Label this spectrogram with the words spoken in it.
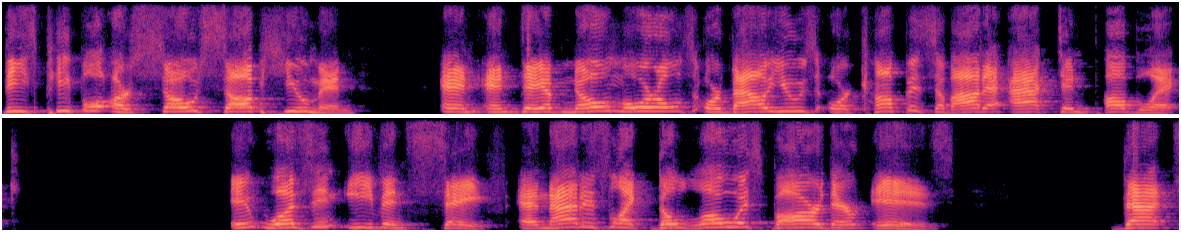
These people are so subhuman and and they have no morals or values or compass of how to act in public. It wasn't even safe. And that is like the lowest bar there is. That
